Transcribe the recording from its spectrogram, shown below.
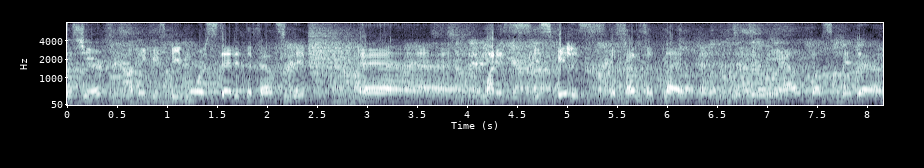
this year. I think he's been more steady defensively, uh, but his, skill is offensive play. He helped us with uh,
